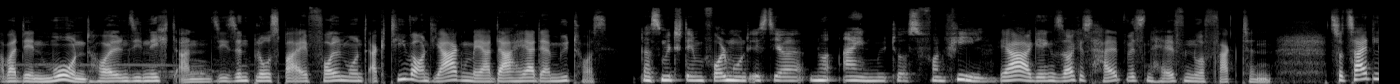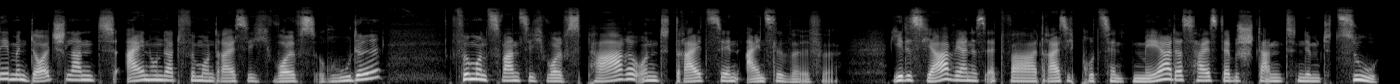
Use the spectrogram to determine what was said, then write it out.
Aber den Mond heulen sie nicht an. Sie sind bloß bei Vollmond aktiver und jagen mehr, daher der Mythos. Das mit dem Vollmond ist ja nur ein Mythos von vielen. Ja, gegen solches Halbwissen helfen nur Fakten. Zurzeit leben in Deutschland 135 Wolfsrudel, 25 Wolfspaare und 13 Einzelwölfe. Jedes Jahr wären es etwa 30 Prozent mehr, das heißt, der Bestand nimmt zu.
